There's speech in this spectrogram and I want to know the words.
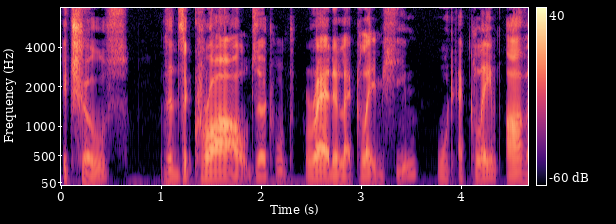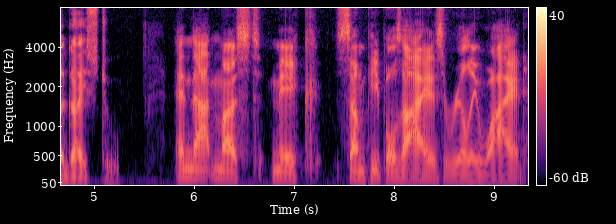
it shows that the crowd that would readily acclaim him would acclaim other guys too. And that must make some people's eyes really wide,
